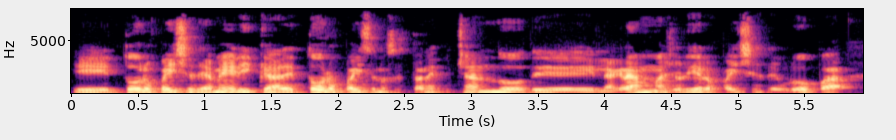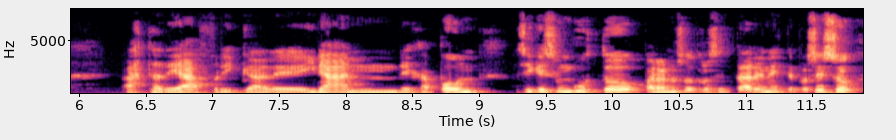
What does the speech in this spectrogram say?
eh, todos los países de América, de todos los países nos están escuchando, de la gran mayoría de los países de Europa, hasta de África, de Irán, de Japón. Así que es un gusto para nosotros estar en este proceso.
